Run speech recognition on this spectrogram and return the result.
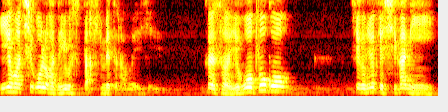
이게 막 치고 올라갔는데 여기서 딱 헤매더라고요, 이게. 그래서 이거 보고 지금 이렇게 시간이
